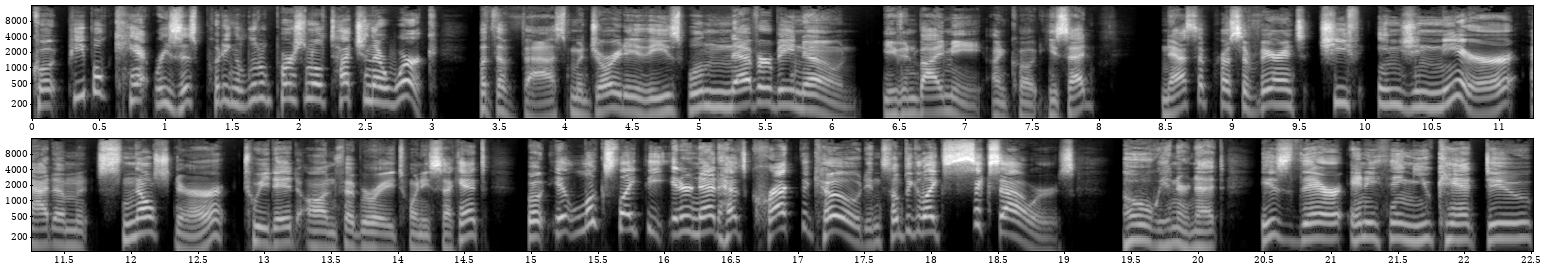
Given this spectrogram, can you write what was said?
Quote, people can't resist putting a little personal touch in their work, but the vast majority of these will never be known, even by me, unquote, he said. NASA Perseverance Chief Engineer Adam Steltzner tweeted on February 22nd, quote, it looks like the internet has cracked the code in something like six hours. Oh, internet, is there anything you can't do?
